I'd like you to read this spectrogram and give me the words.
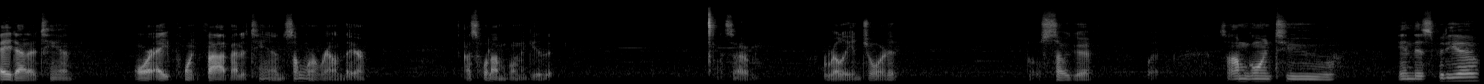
8 out of 10 or 8.5 out of 10, somewhere around there. That's what I'm going to give it. So, really enjoyed it. It was so good. So I'm going to end this video,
